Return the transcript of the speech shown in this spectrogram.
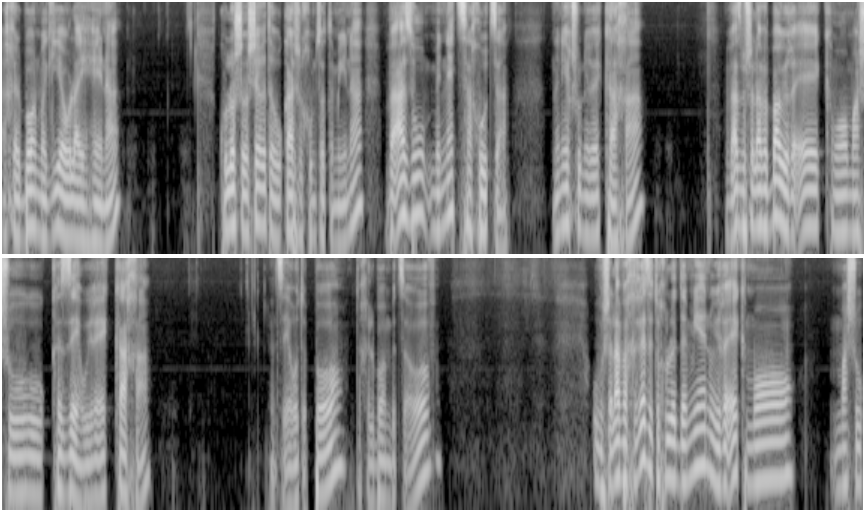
החלבון מגיע אולי הנה, כולו שרשרת ארוכה של חומצות אמינה, ואז הוא מנץ החוצה. נניח שהוא נראה ככה, ואז בשלב הבא הוא יראה כמו משהו כזה, הוא יראה ככה. נצייר אותו פה, את החלבון בצהוב. ובשלב אחרי זה תוכלו לדמיין, הוא יראה כמו משהו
